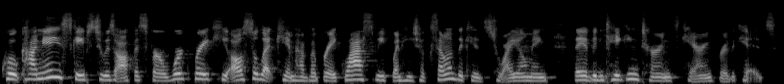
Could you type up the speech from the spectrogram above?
Quote, Kanye escapes to his office for a work break. He also let Kim have a break last week when he took some of the kids to Wyoming. They have been taking turns caring for the kids.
